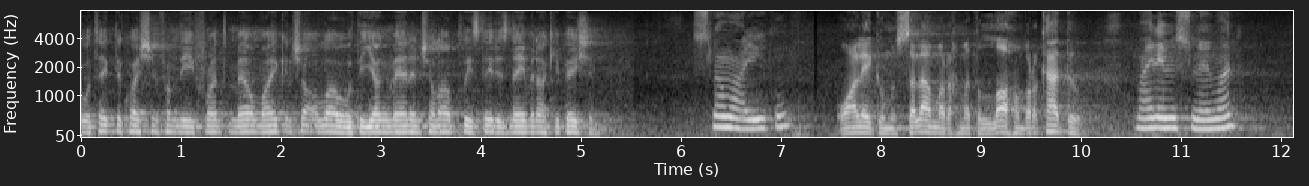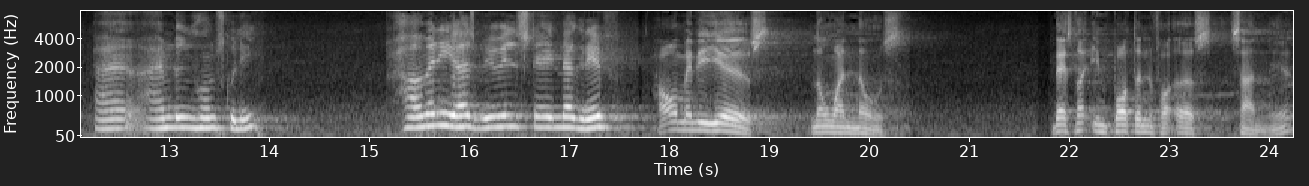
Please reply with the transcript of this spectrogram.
We'll take the question from the front male mic, inshallah, with the young man, inshallah. Please state his name and occupation. Assalamu alaikum. Wa alaikum assalam wa rahmatullahi wa barakatuh. My name is Sulaiman. I, I am doing homeschooling. How many years we will stay in the grave? How many years? No one knows. That's not important for us, son. Yeah?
